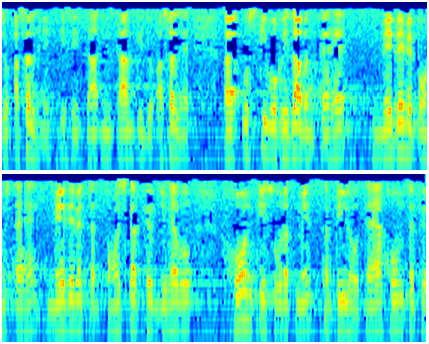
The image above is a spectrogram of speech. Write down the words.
جو اصل ہے اس انسان کی جو اصل ہے اس کی وہ غذا بنتا ہے۔ میدے میں پہنچتا ہے، میدے میں پہنچ کر پھر جو ہے وہ خون کی صورت میں تبدیل ہوتا ہے، خون سے پھر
